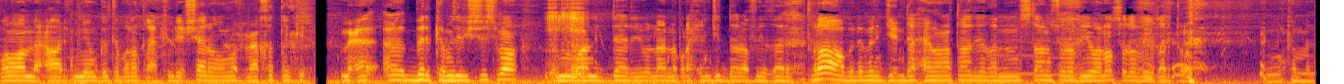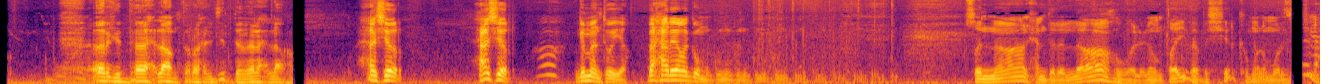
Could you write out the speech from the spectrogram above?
والله أنا عارف من يوم قلت أبغى نطلع كبري عشان ونروح مع خط الك... مع بركة مدري شو اسمه. إنه ما نقدر ولا نبغى رايحين جدة ولا في غير تراب. لما نجي عند الحيوانات هذه يظل نستأنس ولا في وناس ولا في غير تراب. نكمل. أرقد الأحلام تروح الجده بالاحلام حشر. حشر. قم أنت وياه. بحر يلا قوموا قوموا قوموا قوموا قوموا قوموا وصلنا الحمد لله. والعلوم طيبة أبشركم والأمور زينة.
